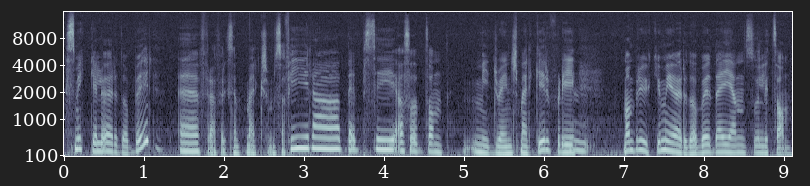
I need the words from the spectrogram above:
Smykke eller øredobber eh, fra f.eks. merker som Safira, Bebsi, altså sånn midrange-merker. Fordi Mm. man bruker mye øredobber. Det er igjen så litt sånn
